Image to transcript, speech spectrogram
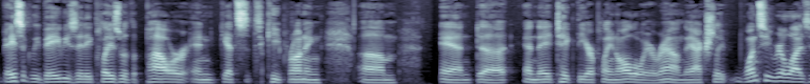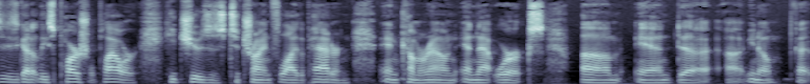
basically babies it. He plays with the power and gets it to keep running. Um, and uh, and they take the airplane all the way around. They actually once he realizes he's got at least partial power, he chooses to try and fly the pattern and come around, and that works. Um, and uh, uh, you know, uh,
